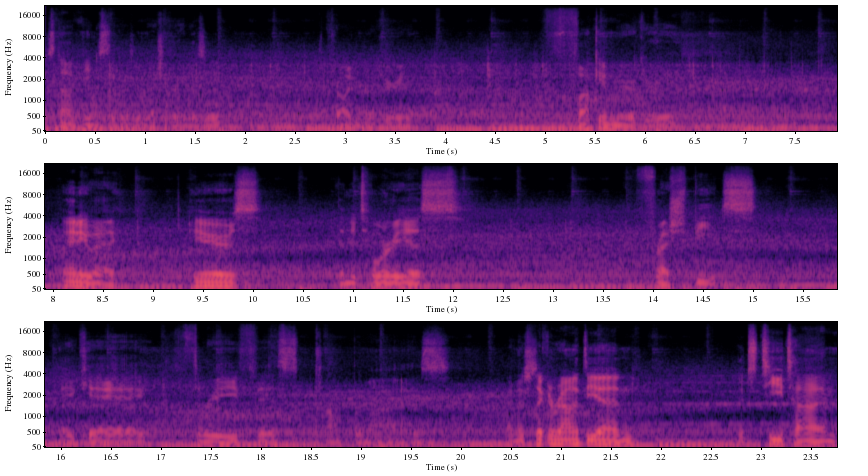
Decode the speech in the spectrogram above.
it's not Venus that goes in retrograde, is it? It's probably Mercury. Fucking Mercury. Anyway, here's the notorious Fresh Beats, aka Three Fifths Compromise. And then stick around at the end. It's tea time.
